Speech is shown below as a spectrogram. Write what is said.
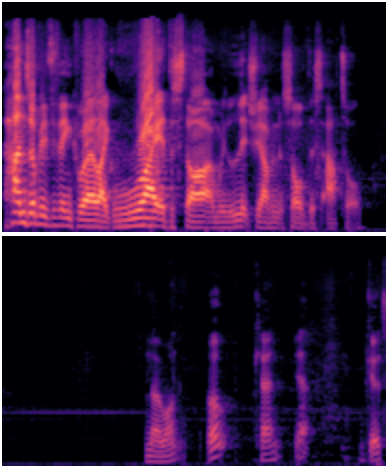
hands up if you think we're like right at the start and we literally haven't solved this at all. No one? Oh, Ken, yeah, good.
